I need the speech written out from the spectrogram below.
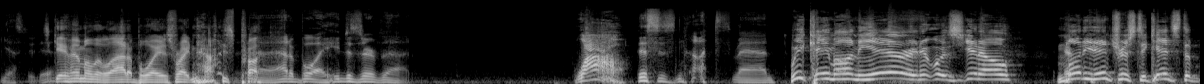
yes, we did. Give him a little attaboy right now. He's probably. Uh, attaboy. He deserved that. wow. This is nuts, man. We came on the air and it was, you know, moneyed interest against the,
